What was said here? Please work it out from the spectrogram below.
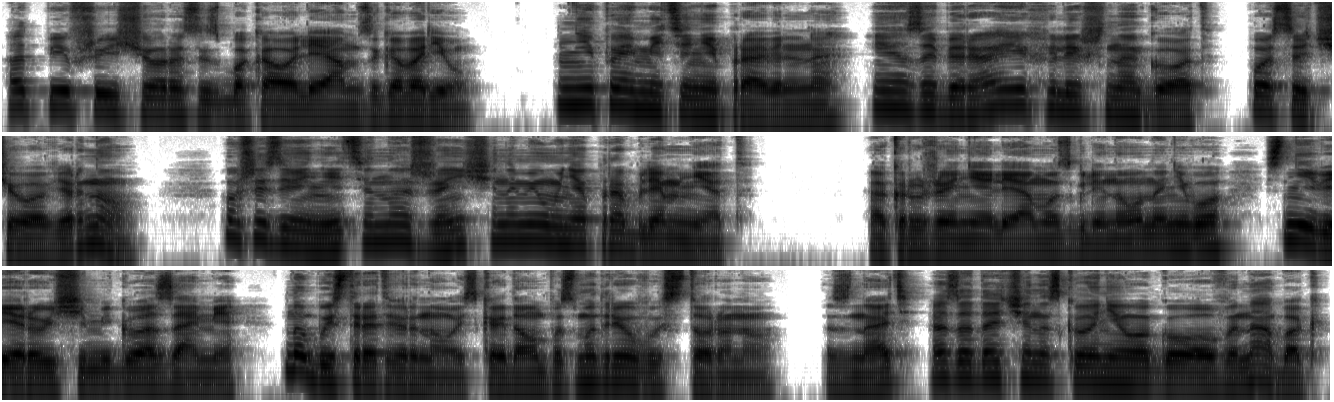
отпивший еще раз из бокала Лиам заговорил. «Не поймите неправильно, я забираю их лишь на год, после чего верну. Уж извините, но с женщинами у меня проблем нет». Окружение Лиама взглянуло на него с неверующими глазами, но быстро отвернулось, когда он посмотрел в их сторону. Знать озадаченно склонила головы на бок,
